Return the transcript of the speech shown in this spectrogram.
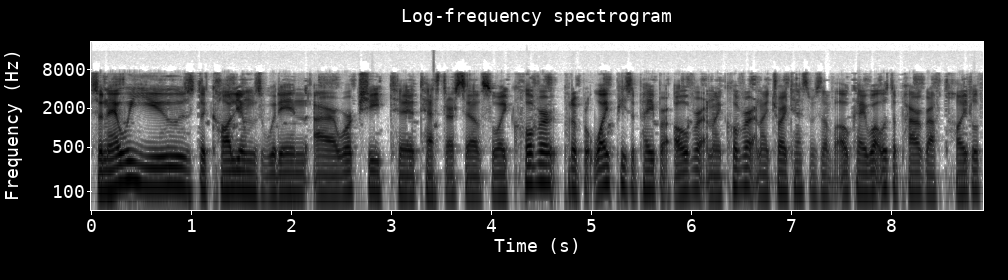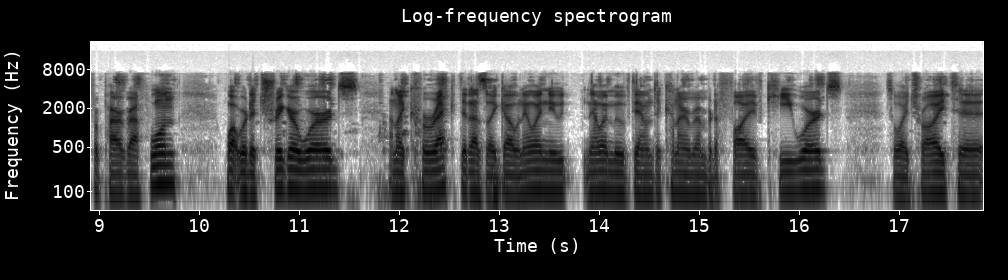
So now we use the columns within our worksheet to test ourselves. So I cover, put a white piece of paper over and I cover and I try to test myself. Okay, what was the paragraph title for paragraph one? What were the trigger words? And I correct it as I go. Now I knew, now I move down to can I remember the five keywords? So I try to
